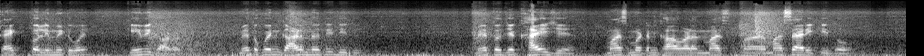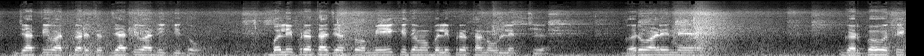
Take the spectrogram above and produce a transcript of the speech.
કાંઈક તો લિમિટ હોય. કેવી ગાળો છે? મેં તો કોઈને ગાળ નથી દીધી. મેં તો જે ખાય છે, માંસ, મટન ખાવાવાળાને માંસ માંસાહારી કીધો, જાતિવાદ કરે છે, જાતિવાદી કીધો. બલિ પ્રથા છે, તો મેં એ કીધું, એમાં બલિ પ્રથાનો ઉલ્લેખ છે. ઘરવાળીને ગર્ભવતી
